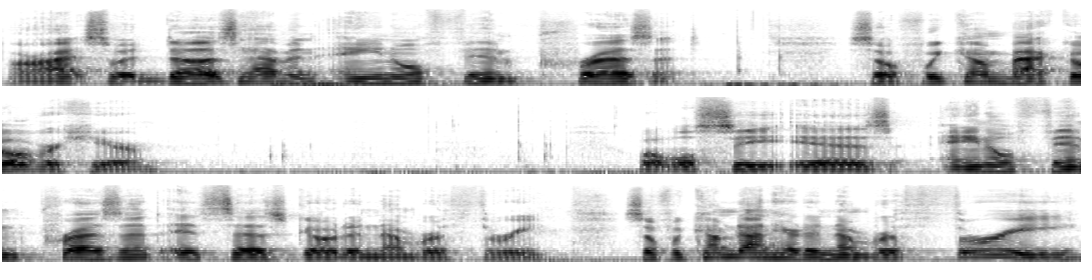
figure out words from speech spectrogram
All right, so it does have an anal fin present. So if we come back over here, what we'll see is anal fin present. It says go to number three. So if we come down here to number three,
